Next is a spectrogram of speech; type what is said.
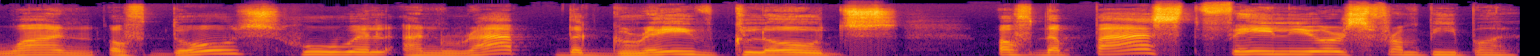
one of those who will unwrap the grave clothes of the past failures from people.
